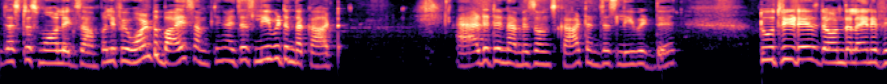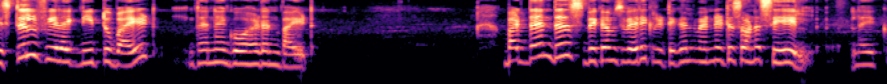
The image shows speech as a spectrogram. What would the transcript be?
just a small example. If I want to buy something, I just leave it in the cart, add it in Amazon's cart, and just leave it there. Two, three days down the line, if I still feel like need to buy it, then I go ahead and buy it. But then this becomes very critical when it is on a sale like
